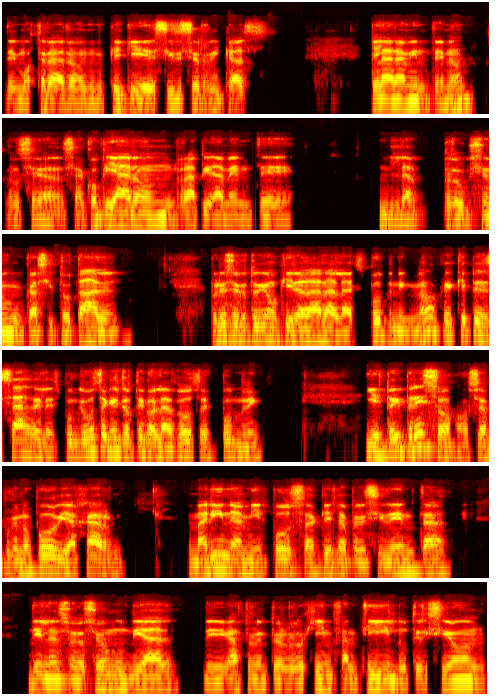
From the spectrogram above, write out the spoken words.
demostraron qué quiere decir ser ricas claramente, ¿no? O sea, se acopiaron rápidamente la producción casi total. Por eso que tuvimos que ir a dar a la Sputnik, ¿no? ¿Qué, qué pensás del Sputnik? Vos sabés que yo tengo las dos Sputnik y estoy preso, o sea, porque no puedo viajar. Marina, mi esposa, que es la presidenta de la Asociación Mundial de Gastroenterología Infantil, Nutrición,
